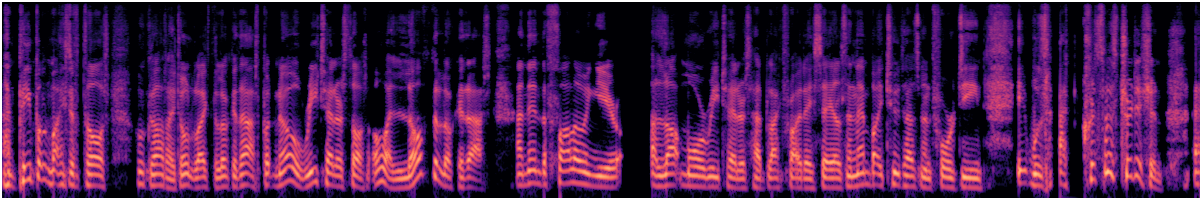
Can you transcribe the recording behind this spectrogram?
and people might have thought, "Oh God, I don't like the look of that," but no, retailers thought, "Oh, I love the look of that." And then the following year, a lot more retailers had Black Friday sales, and then by 2014, it was a Christmas tradition.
